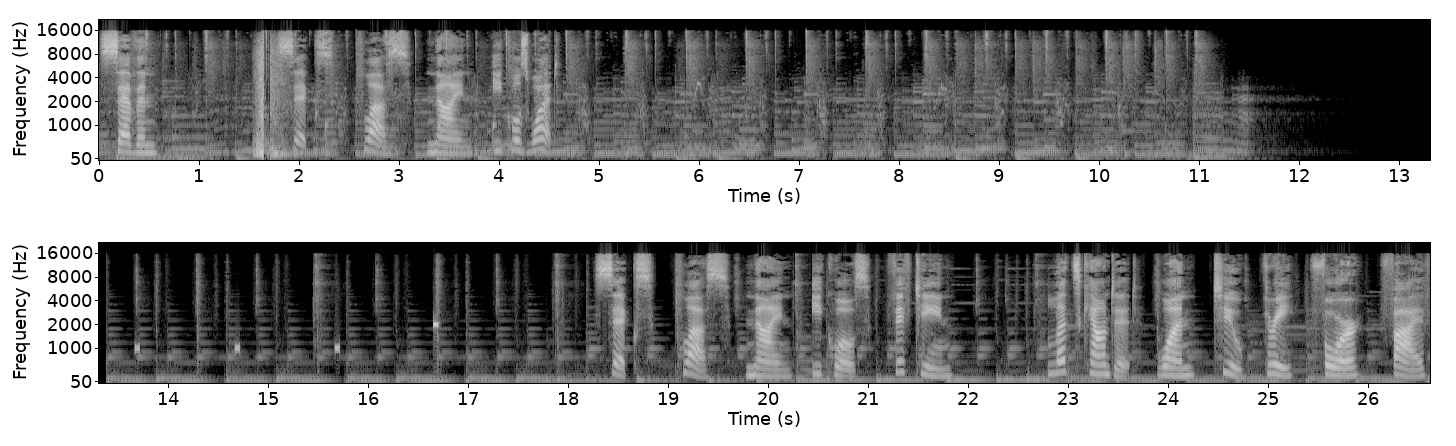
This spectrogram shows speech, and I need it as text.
seven. Six plus nine equals what? Six plus nine equals fifteen. Let's count it. One, two, three, four, five,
